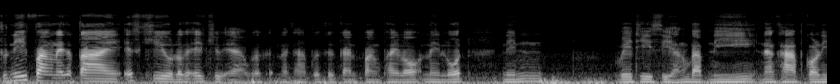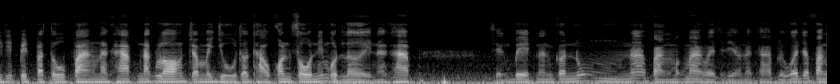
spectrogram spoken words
ชุดนี้ฟังในสไตล์ SQ แล้วก็ SQL ก็นะครับ ก็คือการฟังไพเราะในรถเน้น เวทีเสียงแบบนี้นะครับ กรณีที่ปิดประตูฟังนะครับ นักร้องจะมาอยู่แถวๆคอนโซลนี่หมดเลยนะครับ เสียงเบสนั้นก็นุ่มน่าฟังมาก ๆ เลยทีเดียวนะครับ หรือว่าจะฟัง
